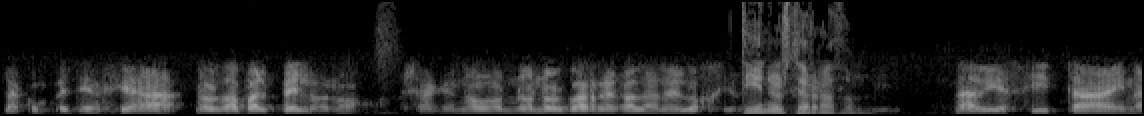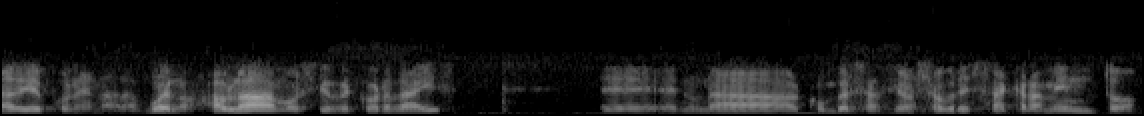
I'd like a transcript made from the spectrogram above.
la competencia nos da para el pelo, ¿no? O sea que no, no nos va a regalar elogios. Tiene usted razón. Nadie cita y nadie pone nada. Bueno, hablábamos, si recordáis, eh, en una conversación sobre Sacramento,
